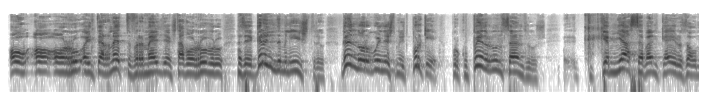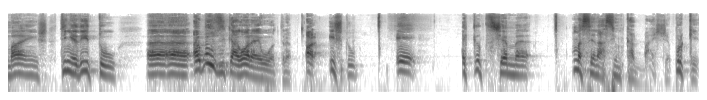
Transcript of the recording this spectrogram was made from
ou, ou- ou a internet vermelha, estava o rubro a dizer grande ministro, grande orgulho neste ministro. Porquê? Porque o Pedro Nuno Santos, que, que ameaça banqueiros alemães, tinha dito "Ah, ah, a música agora é outra. Ora, isto é aquilo que se chama uma cena assim um bocado baixa. Porquê?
